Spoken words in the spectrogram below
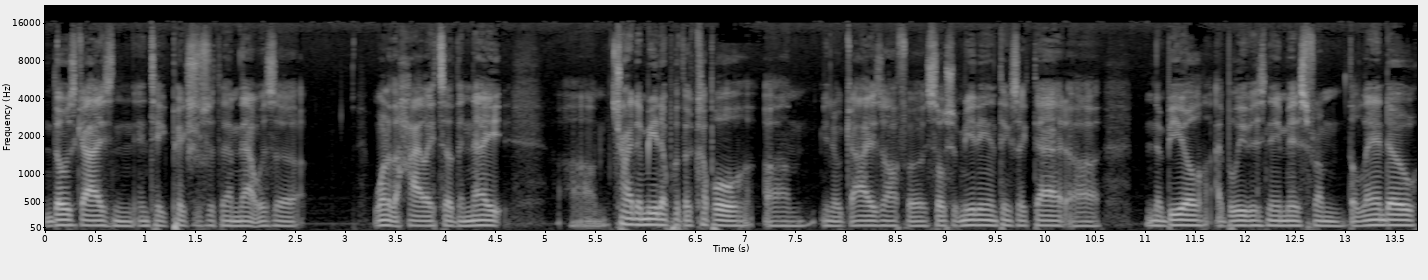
those guys and, and take pictures with them. That was uh, one of the highlights of the night. Um, tried to meet up with a couple, um, you know, guys off of social media and things like that. Uh, Nabil, I believe his name is from the Lando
